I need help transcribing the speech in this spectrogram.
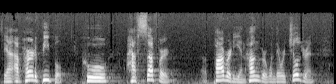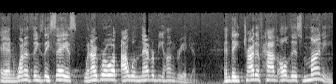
See, I've heard of people who have suffered uh, poverty and hunger when they were children. And one of the things they say is, when I grow up, I will never be hungry again. And they try to have all this money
